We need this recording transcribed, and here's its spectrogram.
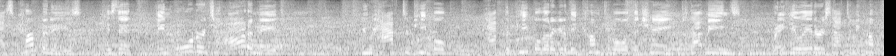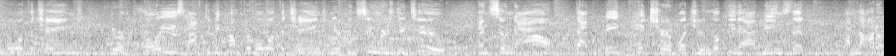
as companies is that in order to automate, you have to people have the people that are going to be comfortable with the change. That means regulators have to be comfortable with the change, your employees have to be comfortable with the change, and your consumers do too. And so now that big picture of what you're looking at means that I'm not a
